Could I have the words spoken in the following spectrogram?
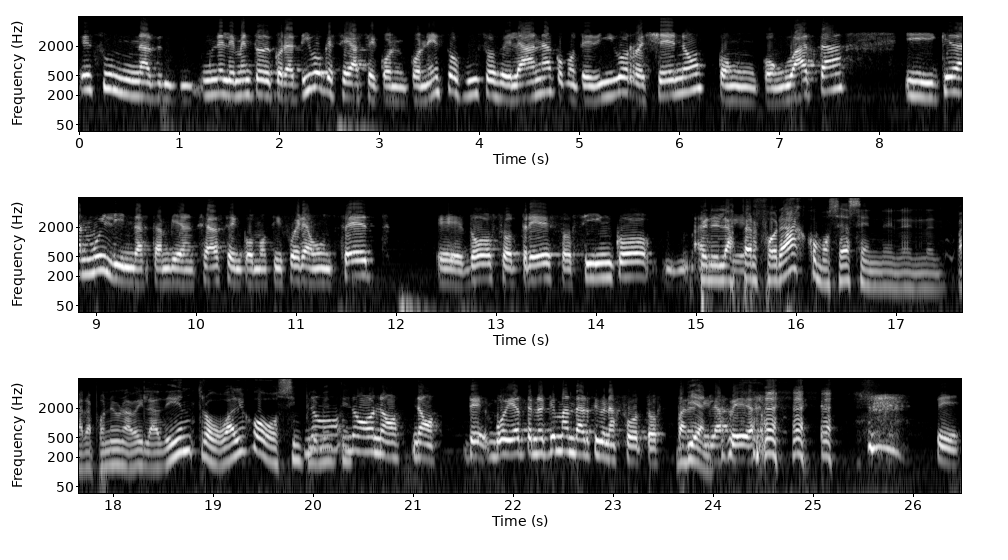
es un elemento decorativo que se hace con, con esos buzos de lana, como te digo, rellenos con, con guata y quedan muy lindas también, se hacen como si fuera un set eh, dos o tres o cinco. ¿Pero las perforás como se hacen para poner una vela adentro o algo o simplemente? No, no, no, voy a tener que mandarte unas fotos para que las veas. sí.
